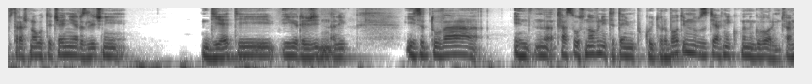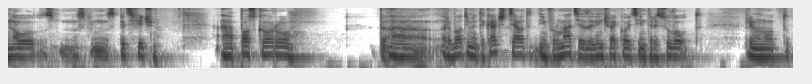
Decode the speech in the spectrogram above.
страшно много течения, различни диети и режим, нали. И за това и, това са основните теми, по които работим, но за тях никога не говорим. Това е много специфично. А, по-скоро а, работиме така, че цялата информация за един човек, който се интересува от, примерно от, от,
